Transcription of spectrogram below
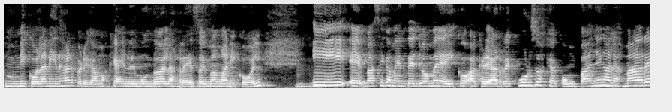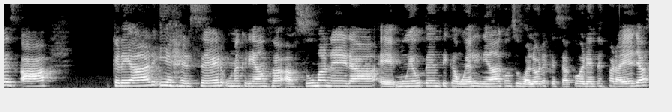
Nicola Nidhar, pero digamos que en el mundo de las redes soy mamá Nicole. Y eh, básicamente yo me dedico a crear recursos que acompañen a las madres a crear y ejercer una crianza a su manera, eh, muy auténtica, muy alineada con sus valores, que sea coherentes para ellas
